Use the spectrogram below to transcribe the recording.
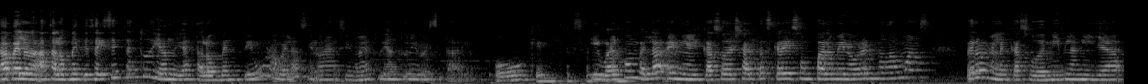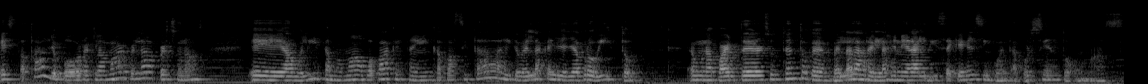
ah, perdón, hasta los 26 si está estudiando y hasta los 21, ¿verdad? Si no es, si no es estudiante universitario. Ok, excelente. Igual con, ¿verdad? En el caso de Chartas Credit son para menores nada más, pero en el caso de mi planilla estatal yo puedo reclamar, ¿verdad? A personas, eh, abuelitas, mamá o papá que estén incapacitadas y que, ¿verdad? Que ya haya provisto en una parte del sustento que, ¿verdad? La regla general dice que es el 50% o más.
